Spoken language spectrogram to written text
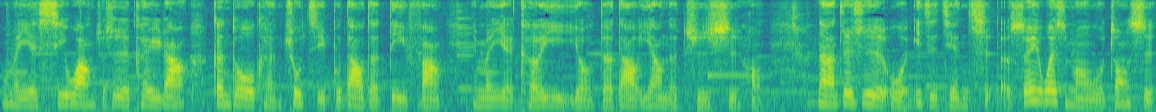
我们也希望就是可以让更多我可能触及不到的地方，你们也可以有得到一样的知识吼。那这是我一直坚持的，所以为什么我纵使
